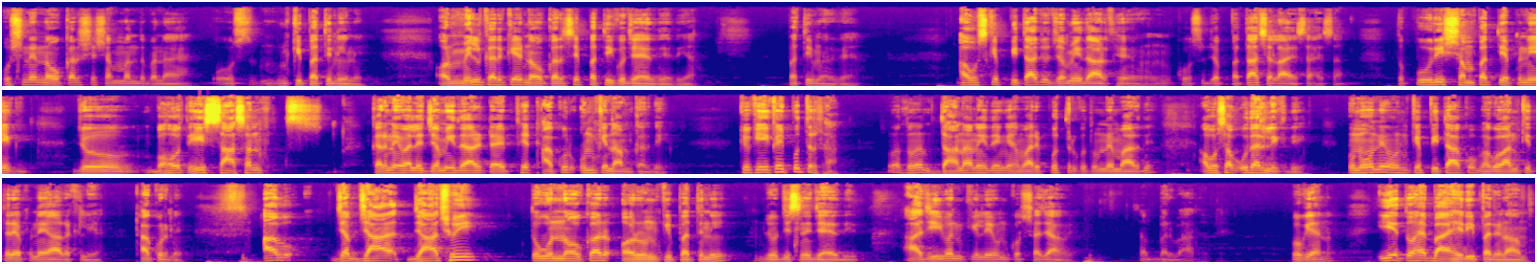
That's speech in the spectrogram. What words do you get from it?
उसने नौकर से संबंध बनाया, उस, उनकी पत्नी ने। और मिल करके नौकर से पति को जहर दे दिया। पति मर गया। अब उसके पिता जो जमींदार थे, उनको जब पता चला ऐसा ऐसा तो पूरी संपत्ति अपनी एक जो बहुत ही शासन करने वाले जमींदार टाइप थे, ठाकुर उनके नाम कर दी। क्योंकि एक ही पुत्र था। वो तुम्हें दाना नहीं देंगे, हमारे पुत्र को तुमने मार दिया। अब वो सब उधर लिख दी। उन्होंने उनके पिता को भगवान की तरह अपने यहाँ रख लिया, ठाकुर ने। अब जब जा, जाँच हुई तो वो नौकर और उनकी पत्नी जो जिसने जहर दी आजीवन के लिए उनको सजा हुई। सब बर्बाद हो गए। हो गया ना? ये तो है बाहरी परिणाम।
